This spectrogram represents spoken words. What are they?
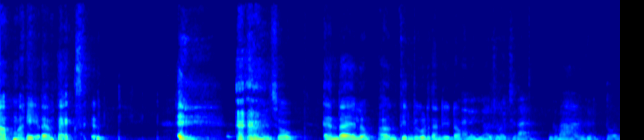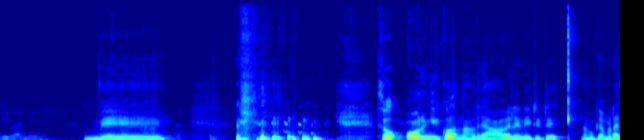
അമ്മയുടെ മാക്സി. സോ എന്തായാലും അതൊന്ന് തിരുമ്പി കൊടുത്തേ കേട്ടോ മേ. സോ ഉറങ്ങിക്കോ. നാളെ രാവിലെ എണീറ്റിട്ട് നമുക്ക് നമ്മുടെ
